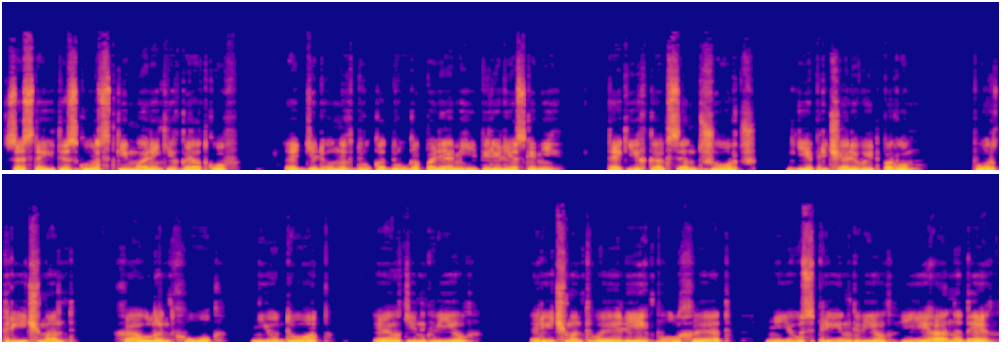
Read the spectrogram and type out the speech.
состоит из горстки маленьких городков, отделенных друг от друга полями и перелесками, таких как Сент-Джордж, где причаливает паром, Порт-Ричмонд, Хауленд-Хук, Нью-Дорп, Элтингвилл, Ричмонд-Вэлли, Булхэт, Нью-Спрингвилл и Аннадейл,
